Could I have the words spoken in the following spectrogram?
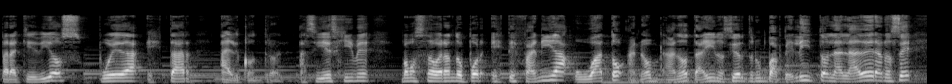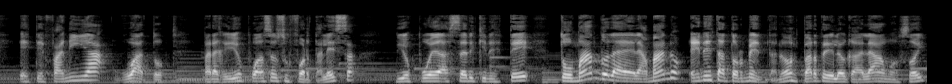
para que Dios pueda estar al control. Así es, Jime, vamos a estar orando por Estefanía Guato, anota ahí, ¿no es cierto? En un papelito, en la ladera, no sé, Estefanía Guato, para que Dios pueda ser su fortaleza, Dios pueda ser quien esté tomándola de la mano en esta tormenta, ¿no? Es parte de lo que hablábamos hoy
